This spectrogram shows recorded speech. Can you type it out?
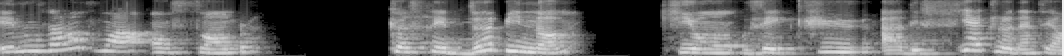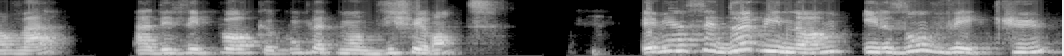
Et nous allons voir ensemble que ces deux binômes qui ont vécu à des siècles d'intervalle, à des époques complètement différentes, eh bien, ces deux binômes, ils ont vécu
